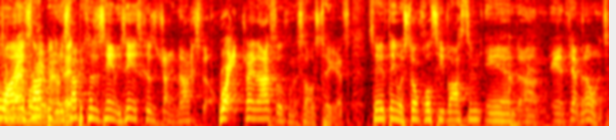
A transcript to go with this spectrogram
built a why? It's rivalry not, be- it's it. not because of Sami Zayn. It's because of Johnny Knoxville. Right. Johnny Knoxville's going to sell his tickets. Same thing with Stone Cold Steve Austin and um, and Kevin Owens.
